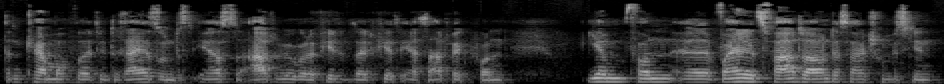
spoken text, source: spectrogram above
Dann kam auf Seite 3 so das erste Artwork oder vierte, Seite 4 das erste Artwork von ihrem, von äh, Violets Vater und das sah halt schon ein bisschen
